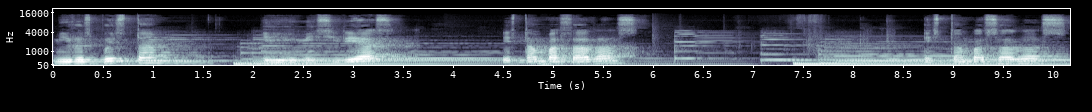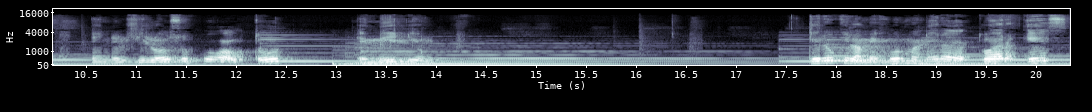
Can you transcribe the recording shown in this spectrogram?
Mi respuesta y mis ideas están basadas están basadas en el filósofo autor Emilio Creo que la mejor manera de actuar es,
